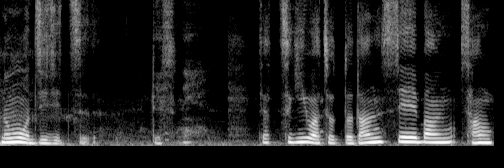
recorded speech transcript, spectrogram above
のも事実ですね。じゃあ次はちょっと男性版産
